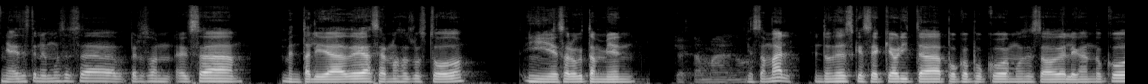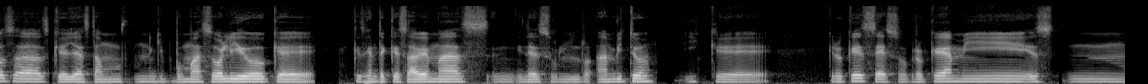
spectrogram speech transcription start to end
Y a veces tenemos esa persona, esa mentalidad de hacer nosotros todo y es algo que también Que está mal, ¿no? está mal. Entonces que sé que ahorita poco a poco hemos estado delegando cosas, que ya está un, equipo más sólido, que, que es gente que sabe más de su ámbito y que creo que es eso. Creo que a mí es mm,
